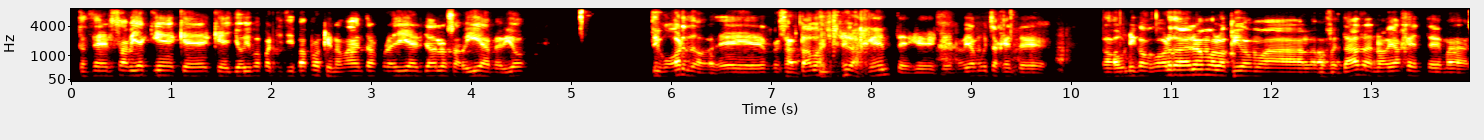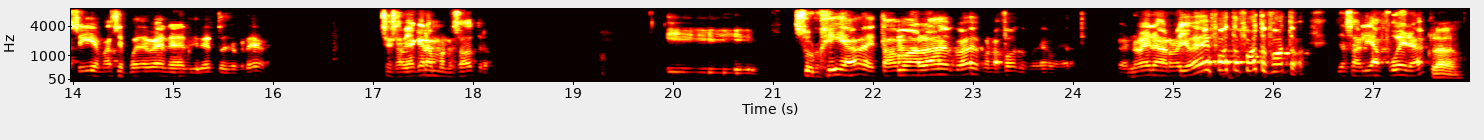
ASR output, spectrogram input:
Entonces él sabía que, que, que yo iba a participar porque nada más entrar por allí, él ya lo sabía, me vio. Estoy gordo, eh, resaltado entre la gente, que, que no había mucha gente. Los únicos gordos éramos los que íbamos a la bofetada, no había gente más así, además se puede ver en el directo, yo creo. Se sabía que éramos nosotros. Y surgía, estábamos hablando, pues, por la foto, pues, está. pero no era rollo, eh, foto, foto, foto. Yo salía afuera Claro.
